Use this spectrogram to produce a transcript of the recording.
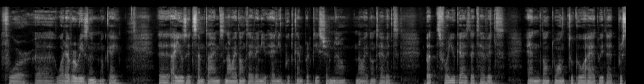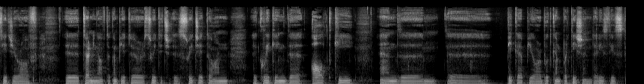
for uh, whatever reason okay uh, I use it sometimes. Now I don't have any any bootcamp partition now. Now I don't have it. But for you guys that have it and don't want to go ahead with that procedure of uh, turning off the computer, switch it, uh, switch it on, uh, clicking the Alt key, and um, uh, pick up your bootcamp partition. There is this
